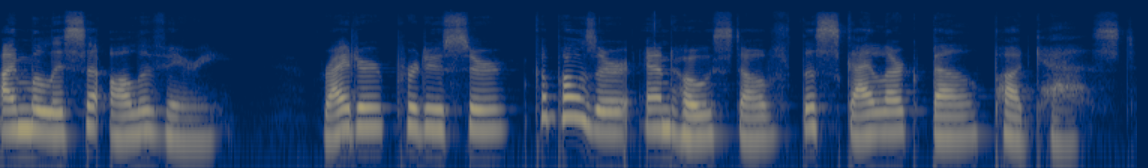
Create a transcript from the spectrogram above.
I'm Melissa Oliveri writer, producer, composer, and host of the Skylark Bell podcast.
